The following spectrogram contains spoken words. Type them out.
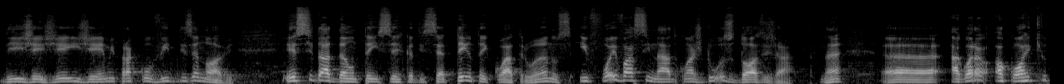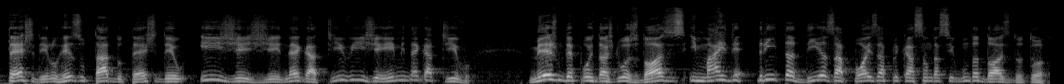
de IgG e IgM para Covid-19. Esse cidadão tem cerca de 74 anos e foi vacinado com as duas doses já, né? Uh, agora ocorre que o teste dele, o resultado do teste deu IgG negativo e IgM negativo, mesmo depois das duas doses e mais de 30 dias após a aplicação da segunda dose, doutor.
